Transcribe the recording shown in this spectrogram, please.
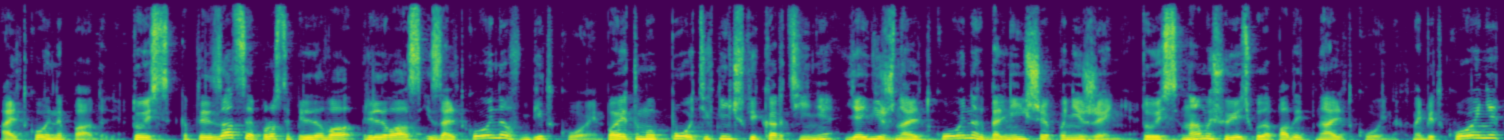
альткоины падали. То есть капитализация просто переливалась из альткоинов в биткоин. Поэтому по технической картине я вижу на альткоинах дальнейшее понижение. То есть нам еще есть куда падать на альткоинах. На биткоине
